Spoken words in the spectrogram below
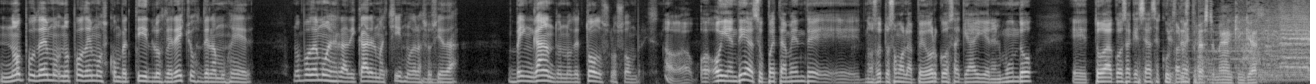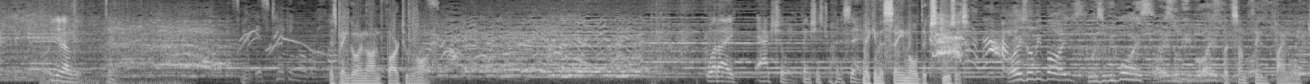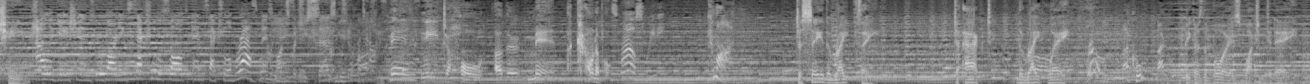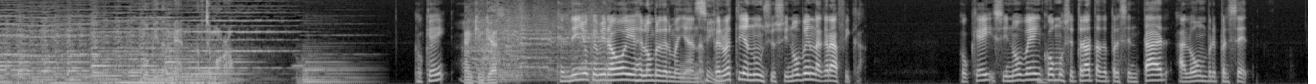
no podemos, no podemos convertir los derechos de la mujer, no podemos erradicar el machismo de la sociedad, vengándonos de todos los hombres. No, ho- hoy en día supuestamente eh, eh, nosotros somos la peor cosa que hay en el mundo. Eh, toda cosa que se hace es culpa nuestra. best a man can get? Oye, el audio. Sí. is taking over. It's been going on far too long. what I actually think she's trying to say. Making the same old excuses. Boys will be boys. Boys will be boys. Boys will be boys. But something finally changed. Allegations regarding sexual assault and sexual harassment. Once, but she says Men need to hold other men accountable. Smile, sweetie. Come on. To say the right thing. To act the right way. Bro, Not cool. Not cool. Because the boys watching today ¿Ok? Man can get El niño que mira hoy es el hombre del mañana. Sí. Pero este anuncio, si no ven la gráfica, ¿ok? Si no ven cómo se trata de presentar al hombre per se,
